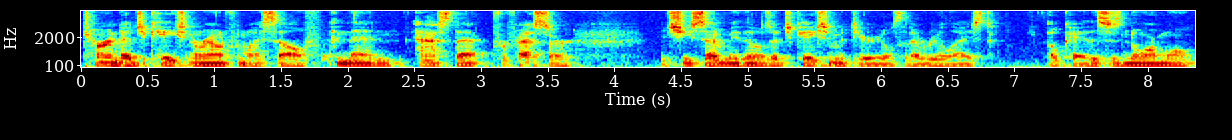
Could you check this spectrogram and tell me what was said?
turned education around for myself and then asked that professor. And she sent me those education materials that I realized, okay, this is normal.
